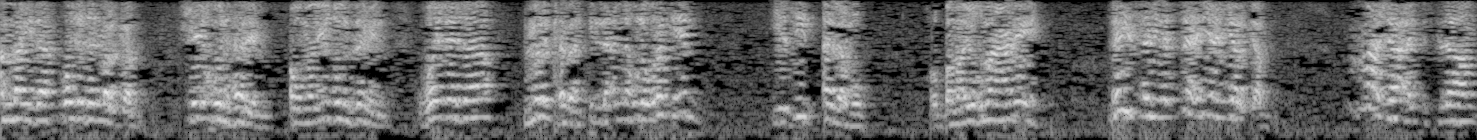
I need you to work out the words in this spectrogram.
أما إذا وجد المركب شيخ هرم أو مريض زمن وجد مركبا إلا أنه لو ركب يزيد ألمه. ربما يغمى عليه. ليس من السهل أن يركب. ما جاء الإسلام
